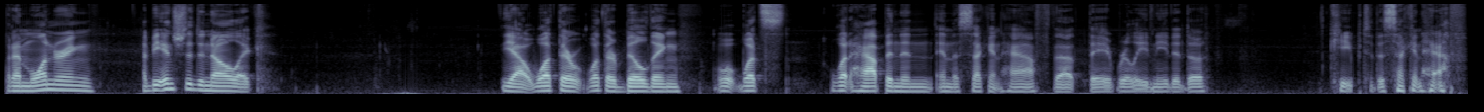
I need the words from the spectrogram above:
but i'm wondering i'd be interested to know like yeah what they're what they're building what, what's what happened in in the second half that they really needed to keep to the second half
